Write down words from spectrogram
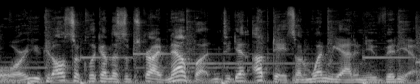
Or you could also click on the subscribe now button to get updates on when we add a new video.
